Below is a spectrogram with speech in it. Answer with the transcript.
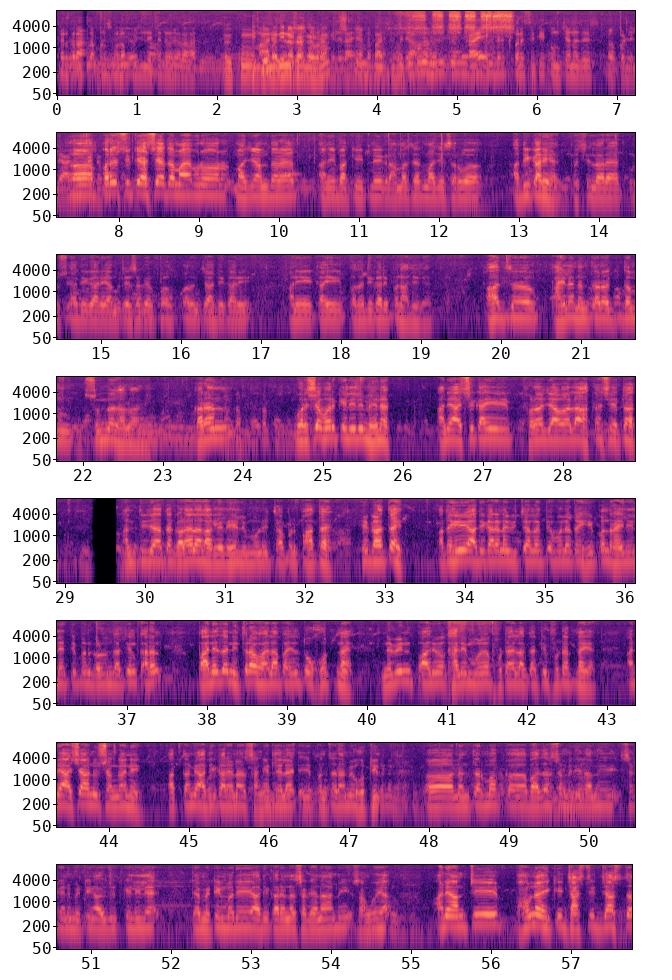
तर आज आपण सोलापूर जिल्ह्याच्या दौऱ्यावर आहात काय एकंदरीत परिस्थिती तुमच्या नजरेस पडलेली आहे परिस्थिती अशी आहे आता माझ्याबरोबर माझे आमदार आहेत आणि बाकी इथले ग्रामस्थ आहेत माझे सर्व अधिकारी आहेत तहसीलदार आहेत कृषी अधिकारी आमचे सगळे फळपरांचे अधिकारी आणि काही पदाधिकारी पण आलेले आहेत. आज पाहिल्यानंतर एकदम सुन्न झालो आम्ही. कारण वर्षभर केलेली मेहनत आणि अशी काही फळं ज्या वेळेला हाताशी येतात आणि ती जे आता गळायला लागलेली हे लिंबोणीचं आपण पाहताय हे गळतायत. आता हे अधिकाऱ्यांना विचारलं ते बोलले तर हे पण राहिलेले ते पण गळून जातील कारण पाण्याचा निचरा व्हायला पाहिजे तो होत नाही. नवीन पालव खालीमुळे फुटायला लागतात ती फुटत नाही आहेत आणि अशा अनुषंगाने आत्ता मी अधिकाऱ्यांना सांगितलेलं आहे त्याचे पंचनामे होतील. नंतर मग बाजार समितीत आम्ही सगळ्यांनी मिटिंग आयोजित केलेली आहे. त्या मिटिंगमध्ये अधिकाऱ्यांना सगळ्यांना आम्ही सांगूया. आणि आमची भावना आहे की जास्तीत जास्त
